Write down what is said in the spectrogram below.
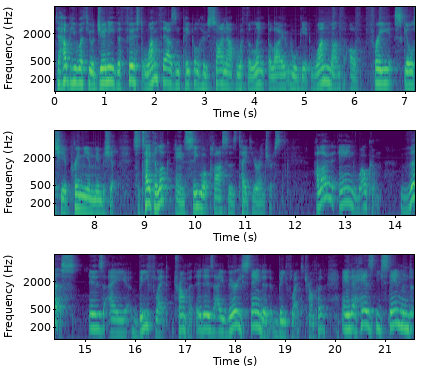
To help you with your journey, the first 1,000 people who sign up with the link below will get one month of free Skillshare Premium membership. So take a look and see what classes take your interest. Hello and welcome. This is a B flat trumpet. It is a very standard B flat trumpet and it has the standard,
